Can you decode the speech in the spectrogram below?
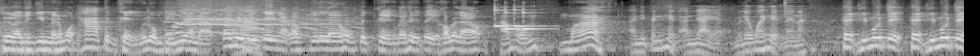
คือเราจะกินไปทั้งหมด50เข่งไม่รวมพรีเมียมแล้วก็คือจริงๆอะเรากินเลย60เข่งแต่สถิติเขาไปแล้ว ครับผม มาอันนี้เป็นเห็ดอันใหญ่อะมันเรียกว่าเห็ดอะไรนะเห็ดฮิมูจิเห็ดฮิมูจิ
